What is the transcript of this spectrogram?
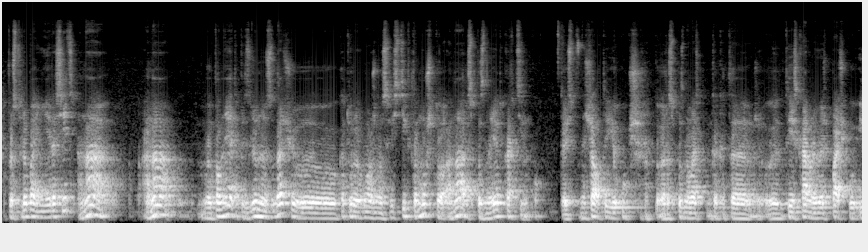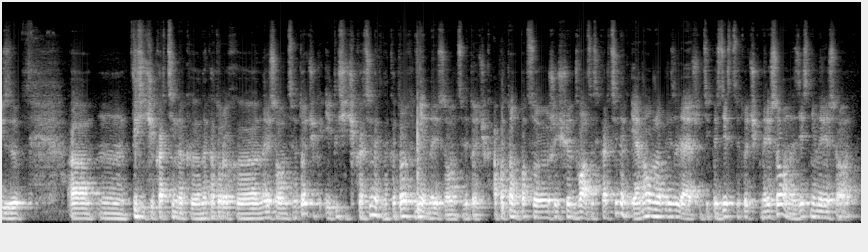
Просто любая нейросеть, она, она выполняет определенную задачу, э, которую можно свести к тому, что она распознает картинку. То есть сначала ты ее учишь распознавать, как это, э, ты искармливаешь пачку из э, тысячи картинок, на которых нарисован цветочек, и тысячи картинок, на которых не нарисован цветочек. А потом подсовываешь еще 20 картинок, и она уже определяет, что типа здесь цветочек нарисован, а здесь не нарисован.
